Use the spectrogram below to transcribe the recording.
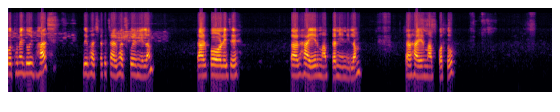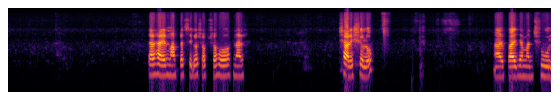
প্রথমে দুই ভাঁজ দুই ভাঁজটাকে চার ভাঁজ করে নিলাম। তারপর এই যে তার হাইয়ের মাপটা নিয়ে নিলাম। তার হাইয়ের মাপ কত? তার হাইয়ের মাপটা ছিল সব সহ আপনার সাড়ে ষোলো। আর পায়জামার ঝুল।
